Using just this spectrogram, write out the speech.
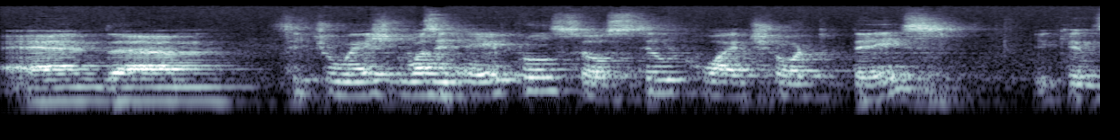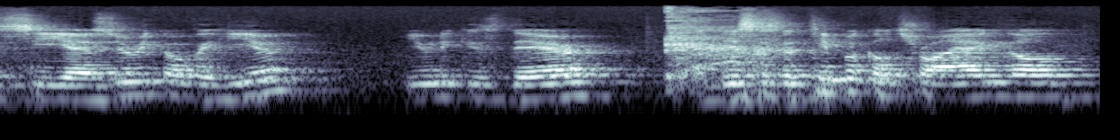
And um, situation was in April, so still quite short days. You can see uh, Zurich over here, Munich is there, and this is a typical triangle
